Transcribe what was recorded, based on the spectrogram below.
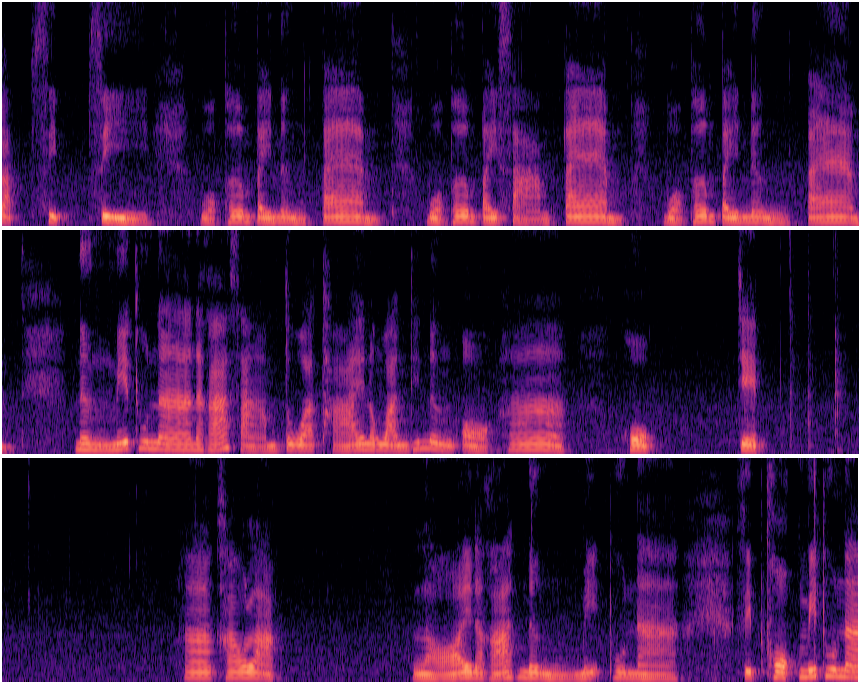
กับสิบสี่บวกเพิ่มไปหนึ่งแต้ม บวกเพิ่มไปสามแต้ม บวกเพิ่มไปหนึ่งแต้มหนึ่งมิถุนานะคะสามตัวท้ายรางวัลที่หนึ่งออกห้าหกเจ็ดห้าเข้าหลัก ร้อยนะคะ1มิถุนา16มิถุนา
